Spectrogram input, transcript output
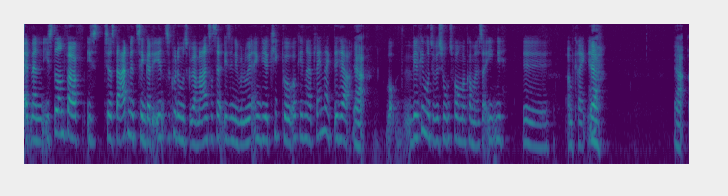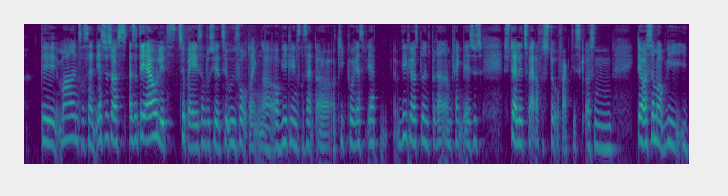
at man i stedet for i, til at starte med tænker det ind, så kunne det måske være meget interessant i sin evaluering lige at kigge på, okay, når jeg planlagt det her, ja. hvor, hvilke motivationsformer kommer jeg så egentlig øh, omkring? Ja. ja. Ja, det er meget interessant. Jeg synes også, altså det er jo lidt tilbage, som du siger, til udfordringen, og, og virkelig interessant at, at kigge på. Jeg, jeg er virkelig også blevet inspireret omkring det. Jeg synes, synes, det er lidt svært at forstå faktisk, og sådan det er også som om, vi i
